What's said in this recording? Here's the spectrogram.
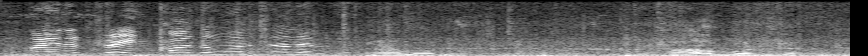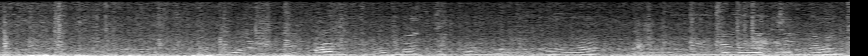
இப்போ இது ட்ரெயின் பார்த்த மாதிரி தானே இருக்கு. ஆமாம் பாலம் போட்டிருக்காங்க. போயிட்டு கரண்ட் வச்சிருக்காங்களா இங்கெல்லாம் வச்சிருக்காங்க.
